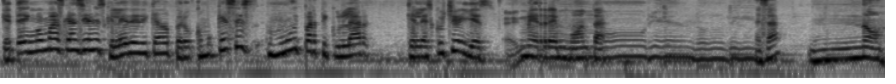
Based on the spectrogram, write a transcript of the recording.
que tengo más canciones que le he dedicado, pero como que esa es muy particular, que la escucho y es, me remonta. ¿Esa? No,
